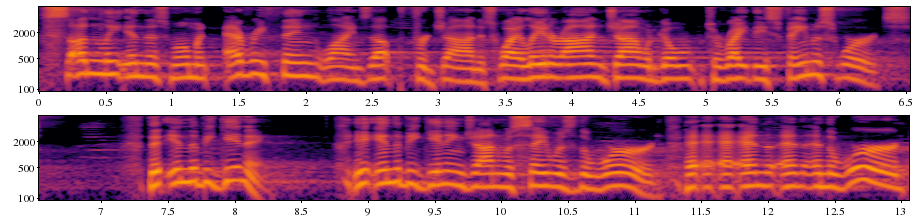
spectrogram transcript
suddenly in this moment, everything lines up for John. It's why later on, John would go to write these famous words that in the beginning, in the beginning, John would say, was the Word. And, and, and the Word,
